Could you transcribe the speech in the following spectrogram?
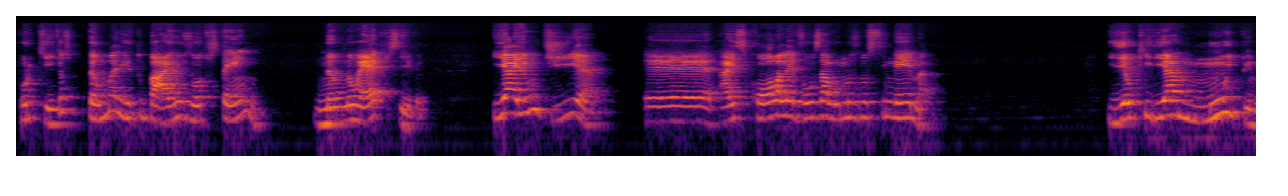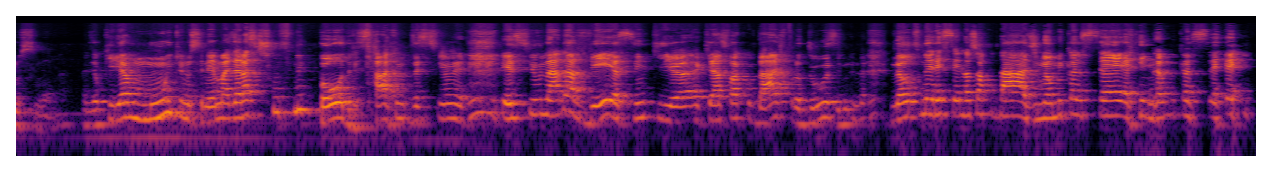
Por que, que eu sou tão Maria do bairro e os outros têm? Não, não é possível. E aí um dia, é, a escola levou os alunos no cinema. E eu queria muito ir no cinema. Mas eu queria muito ir no cinema, mas era assistir um filme podre, sabe? Esse filme, esse filme nada a ver, assim, que, que as faculdades produzem. Não desmerecendo as faculdades, não me cancelem, não me cancelem.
